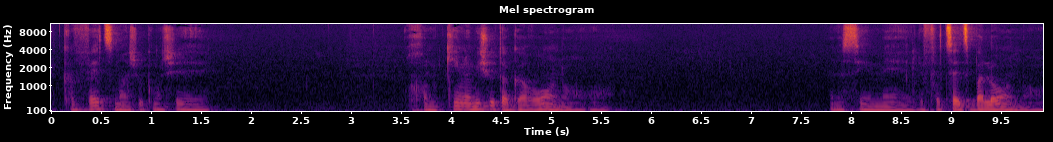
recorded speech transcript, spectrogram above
לכווץ משהו, כמו שחונקים למישהו את הגרון, או, או מנסים אה, לפוצץ בלון, או...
